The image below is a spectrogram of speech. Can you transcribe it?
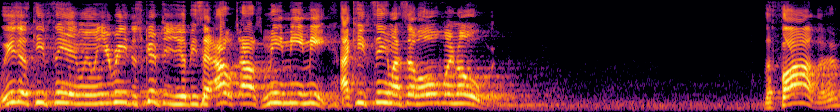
We just keep seeing, when you read the scripture, you'll be saying, ouch, ouch, me, me, me. I keep seeing myself over and over. The father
